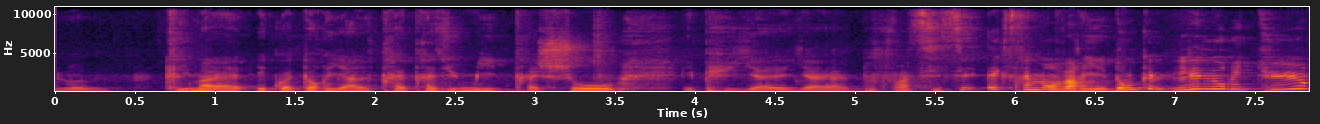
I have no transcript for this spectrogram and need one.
euh, climat équatorial très très humide, très chaud. Et puis, il y a, c'est extrêmement varié. Donc, les nourritures,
